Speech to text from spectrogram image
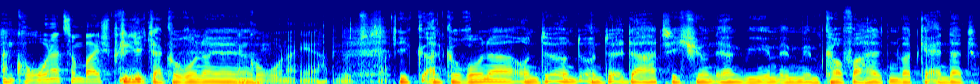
an Corona zum Die Beispiel? liegt an Corona, ja, ja. An Corona, ja, liegt an Corona und, und, und äh, da hat sich schon irgendwie im, im, im Kaufverhalten was geändert,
